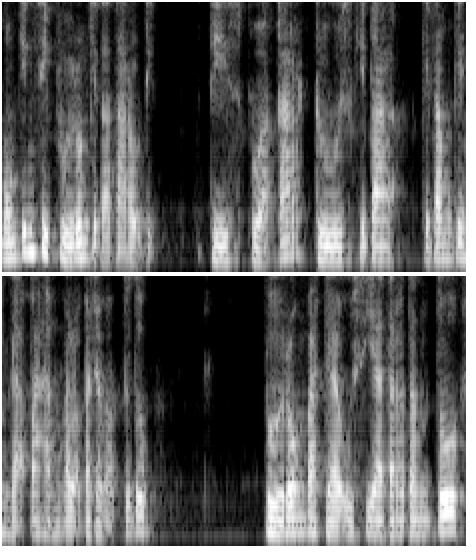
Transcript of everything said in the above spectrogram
mungkin si burung kita taruh di di sebuah kardus kita kita mungkin nggak paham kalau pada waktu itu burung pada usia tertentu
